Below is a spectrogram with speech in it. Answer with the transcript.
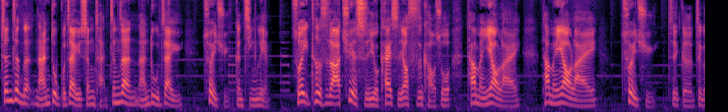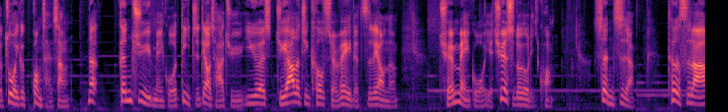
真正的难度不在于生产，真正难度在于萃取跟精炼。所以特斯拉确实有开始要思考说，他们要来，他们要来萃取这个这个做一个矿产商。根据美国地质调查局 U.S. Geological Survey 的资料呢，全美国也确实都有锂矿。甚至啊，特斯拉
